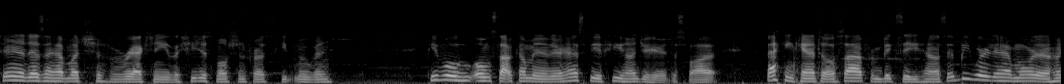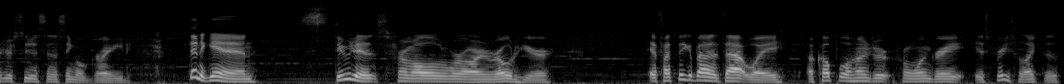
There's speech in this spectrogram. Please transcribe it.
Serena doesn't have much of a reaction either. She just motioned for us to keep moving. People who won't stop coming in. There has to be a few hundred here at the spot. Back in Kanto, aside from big city towns, it'd be weird to have more than 100 students in a single grade. Then again, students from all over are enrolled here. If I think about it that way, a couple hundred from one grade is pretty selective.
